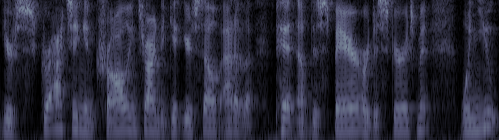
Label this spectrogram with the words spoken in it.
you're scratching and crawling trying to get yourself out of a pit of despair or discouragement, when you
